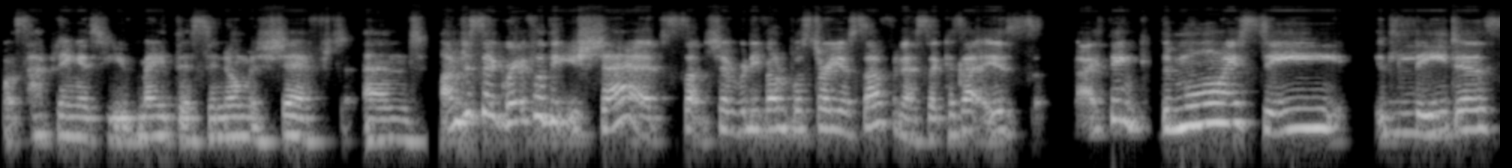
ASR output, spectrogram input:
what's happening as you've made this enormous shift. And I'm just so grateful that you shared such a really vulnerable story yourself, Vanessa, because that is, I think, the more I see leaders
